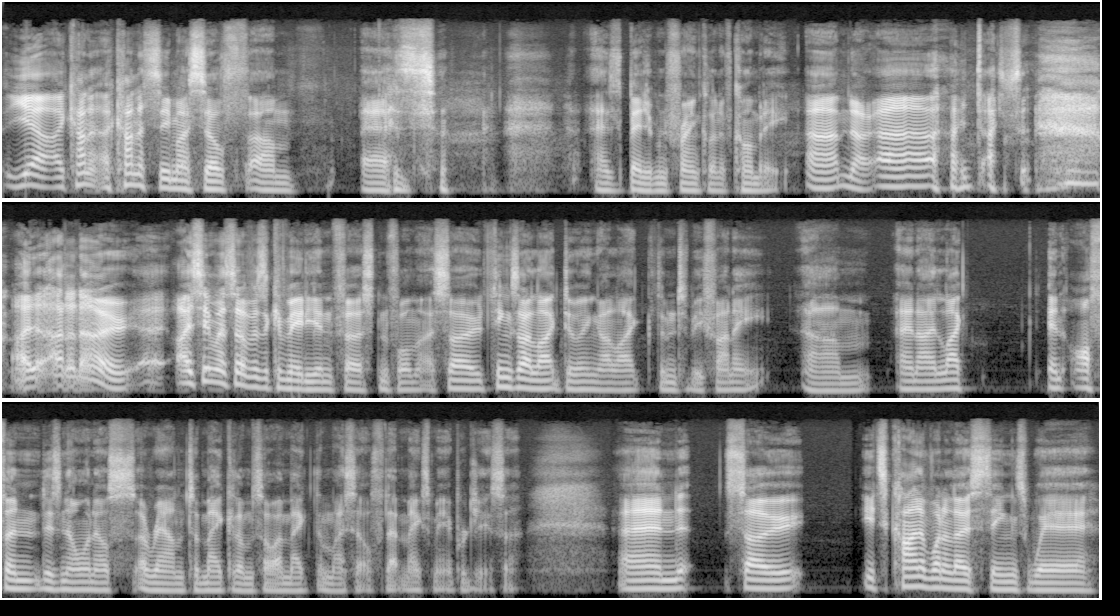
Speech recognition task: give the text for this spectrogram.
Yeah, I kind of I kind of see myself um, as as Benjamin Franklin of comedy. Um, no, uh, I, I, I, don't know. I see myself as a comedian first and foremost. So things I like doing, I like them to be funny, um, and I like. And often there's no one else around to make them, so I make them myself. That makes me a producer. And so it's kind of one of those things where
